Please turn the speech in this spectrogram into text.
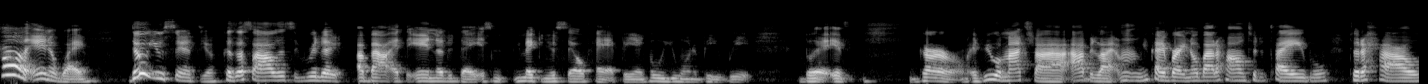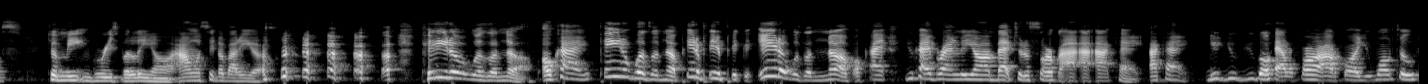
Oh, anyway do you, Cynthia? Because that's all it's really about at the end of the day. Is making yourself happy and who you want to be with. But if, girl, if you were my child, I'd be like, mm, you can't bring nobody home to the table, to the house, to meet and greet but Leon. I don't see nobody else. Peter was enough, okay? Peter was enough. Peter, Peter, Peter, Peter was enough, okay? You can't bring Leon back to the circle. I, I, I can't. I can't. You, you, you go have a fun out of fun you want to,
